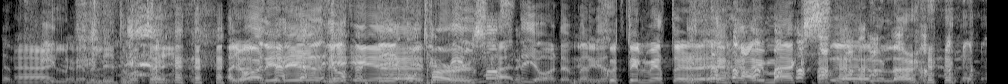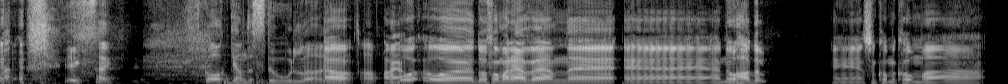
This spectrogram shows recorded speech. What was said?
En film är väl lite att ta i. Ja, ja, det, det, det, Det är auteurs här. det gör det, men jag, 70 mm eh, IMAX eh, rullar. exakt. Skakande stolar. Ja. Ja, ja. Och, och då får man även eh, eh, No Huddle, eh, som kommer komma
